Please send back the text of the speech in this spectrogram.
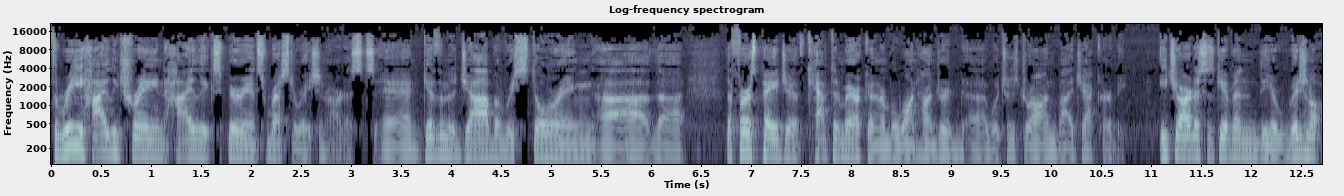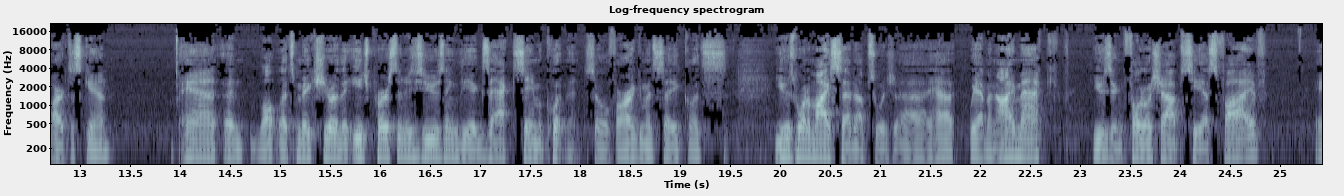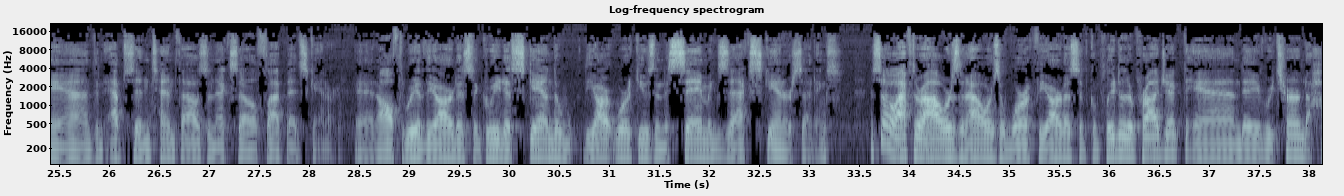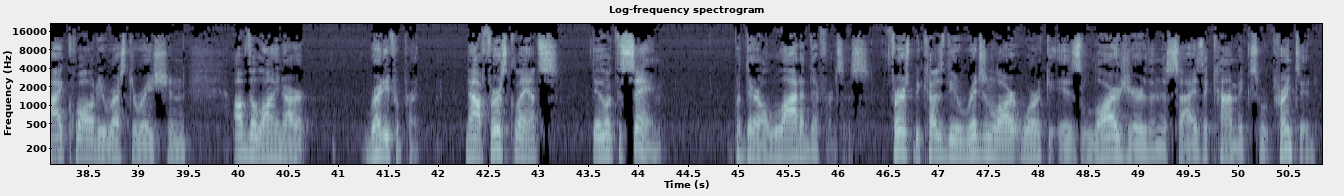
three highly trained, highly experienced restoration artists and give them the job of restoring uh, the the first page of Captain America number 100, uh, which was drawn by Jack Kirby. Each artist is given the original art to scan, and, and, well, let's make sure that each person is using the exact same equipment. So, for argument's sake, let's use one of my setups, which uh, have, we have an iMac using Photoshop CS5 and an Epson 10000 XL flatbed scanner. And all three of the artists agree to scan the, the artwork using the same exact scanner settings. So, after hours and hours of work, the artists have completed their project and they've returned a high quality restoration of the line art ready for print. Now, at first glance, they look the same, but there are a lot of differences. First, because the original artwork is larger than the size the comics were printed,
